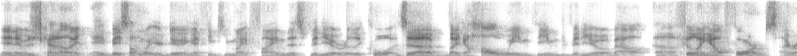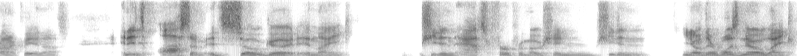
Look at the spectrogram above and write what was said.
and it was just kind of like hey based on what you're doing i think you might find this video really cool it's a like a halloween themed video about uh, filling out forms ironically enough and it's awesome it's so good and like she didn't ask for promotion she didn't you know there was no like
